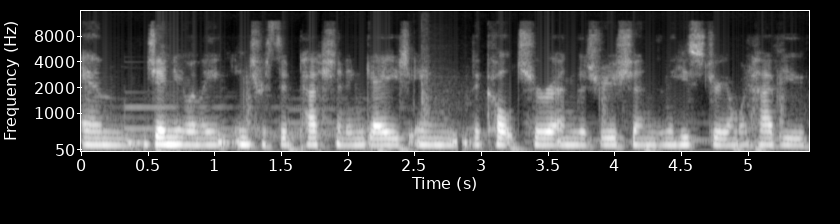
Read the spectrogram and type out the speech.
am genuinely interested, passionate, engaged in the culture and the traditions and the history and what have you,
